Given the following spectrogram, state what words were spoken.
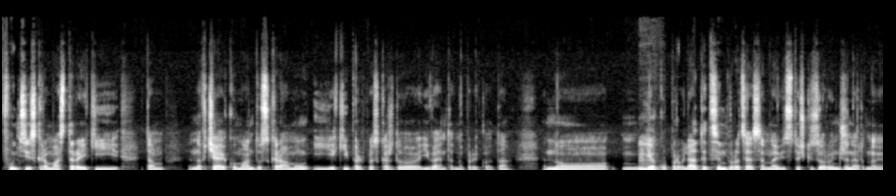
функції скраммастера, який там навчає команду скраму і який перпис кожного івента, наприклад. Да? Но Мгм. як управляти цим процесом, навіть з точки зору інженерної,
